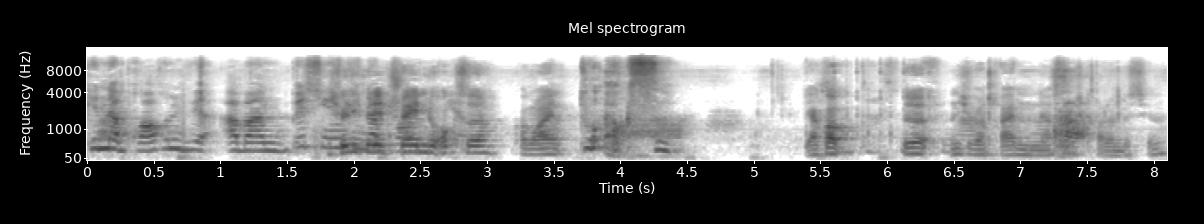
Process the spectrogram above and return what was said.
Kinder brauchen wir, aber ein bisschen. Ich will Kinder mit dir traden, du brauchen wir. Ochse. Komm rein. Du Ochse. Jakob, bitte nicht übertreiben, du nervst mich gerade ein bisschen.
